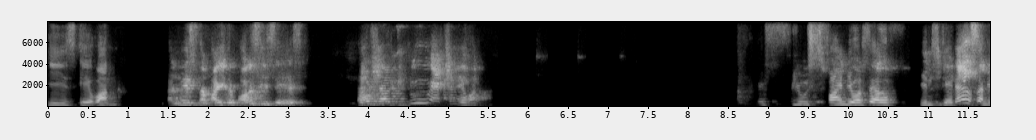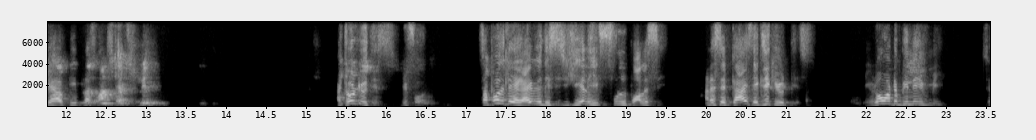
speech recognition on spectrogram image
is A1. That means the pi, the policy says, thou shalt do action A1. If you find yourself in state S and you have t plus one steps to live. I told you this before. Supposedly I gave you this really full policy. And I said, guys, execute this. You don't want to believe me. So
